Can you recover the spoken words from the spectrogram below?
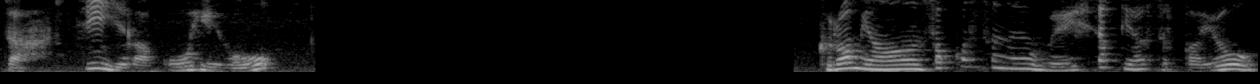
짜지라고 해요. 그러면 서커스는 왜 시작되었을까요?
